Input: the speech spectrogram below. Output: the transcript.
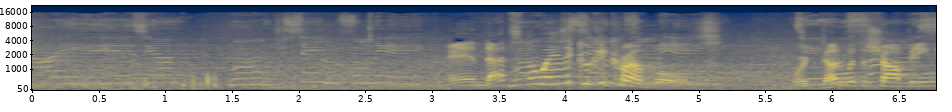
night is young, won't you sing for me? and that's the way the cookie crumbles. We're done with the shopping.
